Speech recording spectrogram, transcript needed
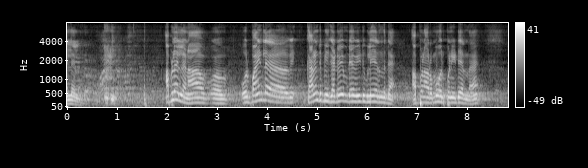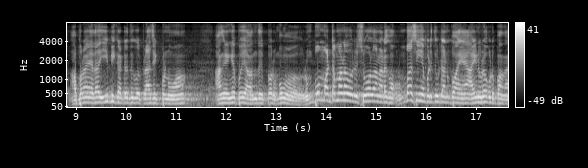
இல்லை இல்லை. அப்படிலாம் இல்லை. நான் ஒரு பாயிண்டில் கரண்ட் பில் கட்டவே முடியாது வீட்டுக்குள்ளேயே இருந்துட்டேன். அப்போ நான் ரொம்ப ஒர்க் பண்ணிகிட்டே இருந்தேன். அப்புறம் ஏதாவது இபி கட்டுறதுக்கு ஒரு ப்ராஜெக்ட் பண்ணுவோம். அங்கே எங்கே போய் வந்து இப்போ ரொம்ப ரொம்ப மட்டமான ஒரு ஷோலாம் நடக்கும். ரொம்ப அசிங்கப்படுத்தி விட்டு அனுப்புவாங்க ஐநூறுரூவா கொடுப்பாங்க.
